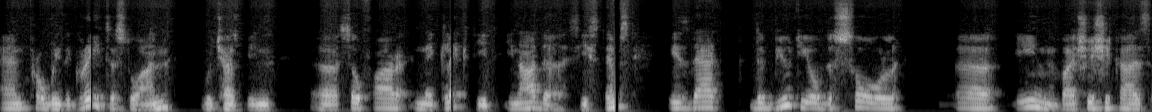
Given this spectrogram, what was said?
and probably the greatest one, which has been uh, so far neglected in other systems, is that the beauty of the soul uh, in Vaisheshika's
